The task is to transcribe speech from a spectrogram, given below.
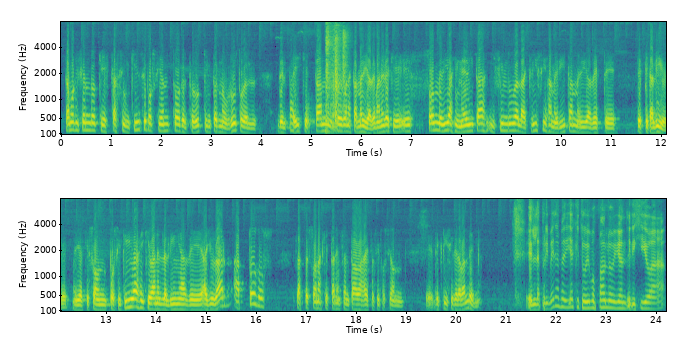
estamos diciendo que es casi un 15% del Producto Interno Bruto del, del país que están en juego en estas medidas. De manera que es, son medidas inéditas y sin duda la crisis amerita medidas de este, de este calibre, medidas que son positivas y que van en la línea de ayudar a todos las personas que están enfrentadas a esta situación eh, de crisis de la pandemia. En las primeras medidas que tuvimos, Pablo, habían dirigido a,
